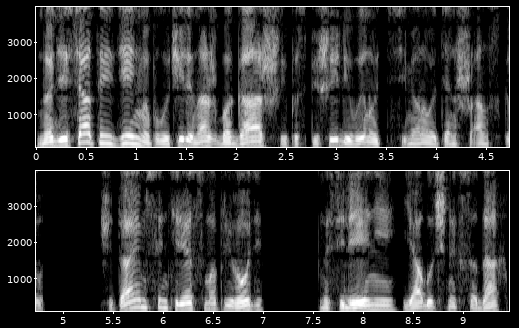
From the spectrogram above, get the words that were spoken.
На десятый день мы получили наш багаж и поспешили вынуть Семенова Тяньшанского. Читаем с интересом о природе, населении, яблочных садах.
